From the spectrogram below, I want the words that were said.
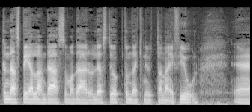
den där spelaren där som var där och löste upp de där knutarna i fjol. Eh,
